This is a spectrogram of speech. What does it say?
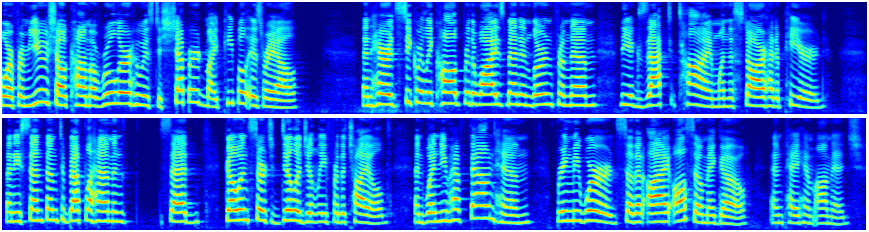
For from you shall come a ruler who is to shepherd my people Israel. Then Herod secretly called for the wise men and learned from them the exact time when the star had appeared. Then he sent them to Bethlehem and said, Go and search diligently for the child. And when you have found him, bring me words so that I also may go and pay him homage.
